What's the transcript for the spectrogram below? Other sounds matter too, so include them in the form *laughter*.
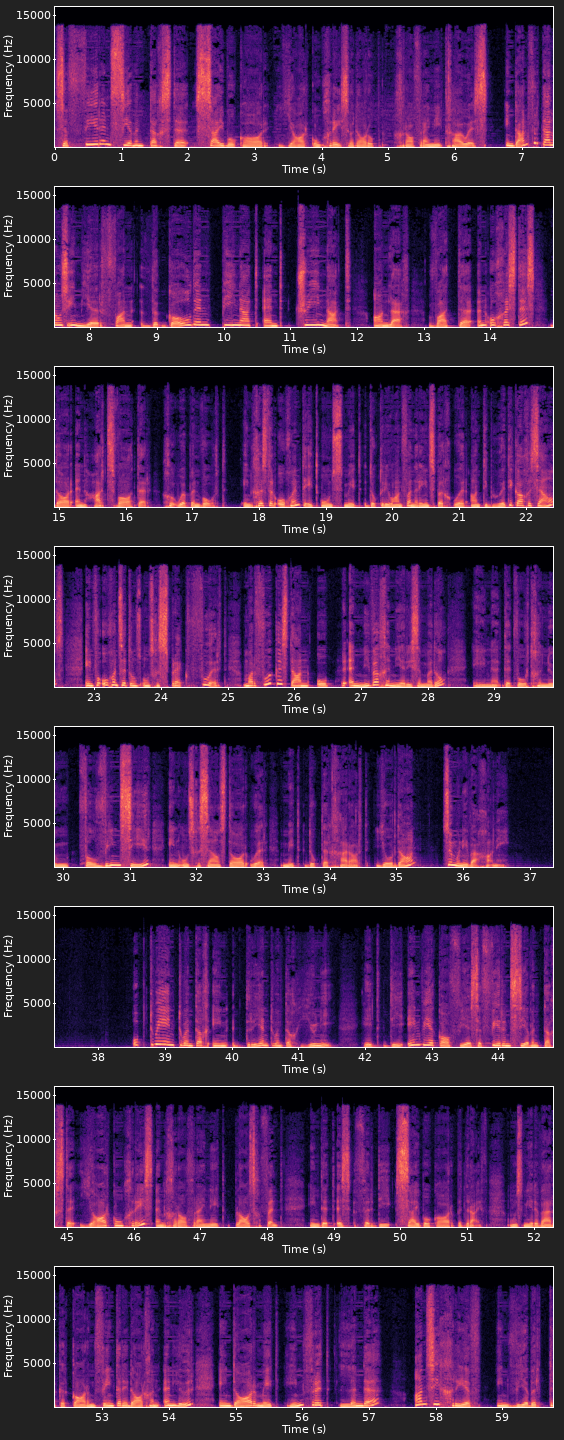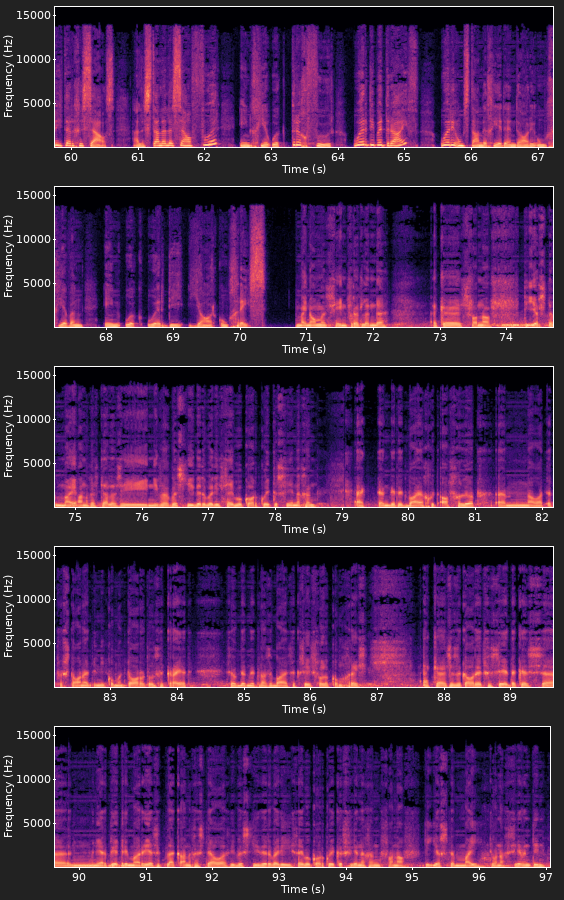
se 74ste Seibokhaar jaarkongres wat daarop Graafreinet gehou is. En dan vertel ons u meer van the Golden Peanut and Tree Nut aanleg wat uh, in Augustus daar in Hartswater geopen word. En gisteroggend het ons met Dr. Johan van Rensburg oor antibiotika gesels en vanoggend sit ons ons gesprek voort, maar fokus dan op 'n nuwe generiese middel en uh, dit word genoem Fulvinsuur en ons gesels daaroor met Dr. Gerard Jordaan. So moenie weggaan nie. Op 22 en 23 Junie het die NWKV se 74ste jaarkongres in Graafreinet plaasgevind en dit is vir die Seibokhaar bedryf. Ons medewerker Karen Venter het daar gaan inloer en daar met Henfrit Linde, Ansie Greef en Weber Trieter gesels. Hulle stel hulle self voor en gee ook terugvoer oor die bedryf, oor die omstandighede in daardie omgewing en ook oor die jaarkongres. My naam is Henfred Linde. Ek is vanaf die 1 Mei aangestel as die nuwe bestuurder by die Seibokar Kwekersvereniging. Ek dink dit het baie goed afgeloop, ehm um, na wat ek verstaan het in die kommentaar wat ons gekry het. So ek dink dit was 'n baie suksesvolle kongres. Ek eh, soos ek al reeds gesê het, ek is uh, meneer Petri Maree se plek aangestel as die bestuurder by die Seibokar Kwekersvereniging vanaf die 1 Mei 2017.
